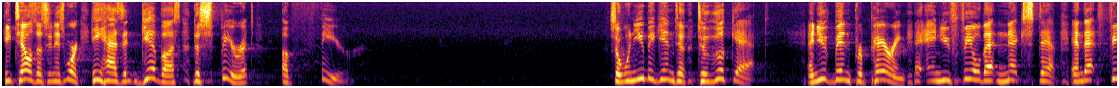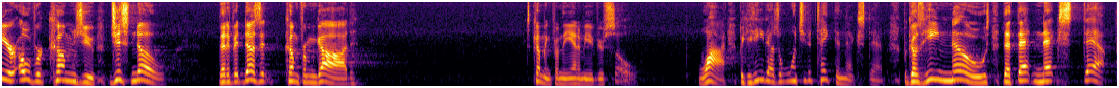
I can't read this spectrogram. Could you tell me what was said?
He tells us in His Word, He hasn't give us the spirit of fear. So when you begin to, to look at and you've been preparing and you feel that next step and that fear overcomes you, just know that if it doesn't come from God, it's coming from the enemy of your soul. Why? Because he doesn't want you to take the next step. Because he knows that that next step,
